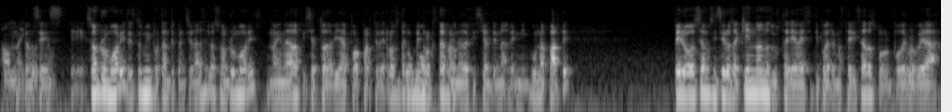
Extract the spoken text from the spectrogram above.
Oh my Entonces, eh, son rumores, esto es muy importante mencionárselo, son rumores, no hay nada oficial todavía por parte de Rockstar. Rockstar no hay nada oficial de, na- de ninguna parte. Pero seamos sinceros, ¿a quién no nos gustaría ese tipo de remasterizados por poder volver a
